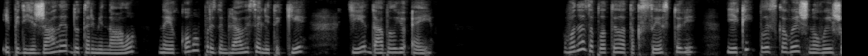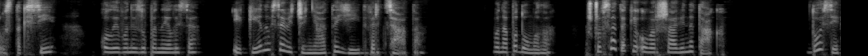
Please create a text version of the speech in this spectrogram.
і під'їжджали до терміналу, на якому приземлялися літаки TWA. Вона заплатила таксистові, який блискавично вийшов з таксі, коли вони зупинилися, і кинувся відчиняти їй дверцята. Вона подумала, що все-таки у Варшаві не так. Досі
